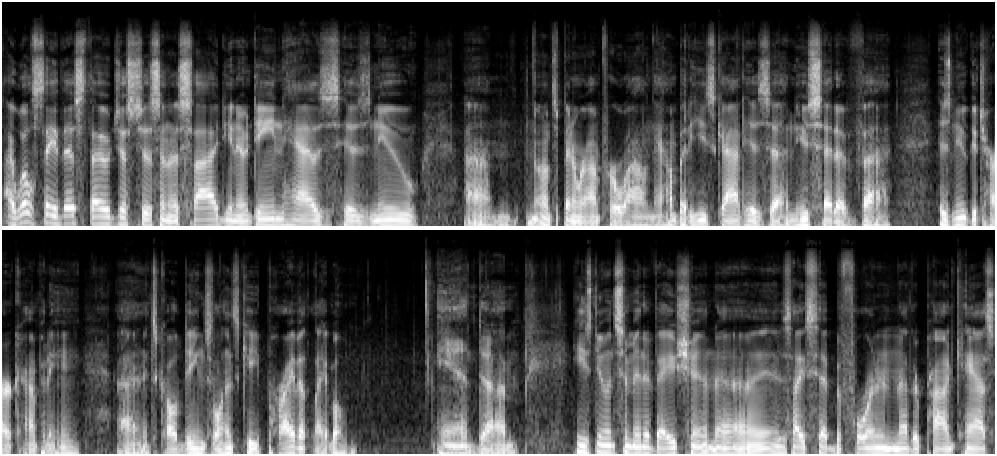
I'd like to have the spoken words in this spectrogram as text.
I will say this though, just as an aside, you know, Dean has his new. Um, well, it's been around for a while now, but he's got his uh, new set of uh, his new guitar company, uh, it's called Dean Zelinsky Private Label, and um, he's doing some innovation. Uh, as I said before in another podcast,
